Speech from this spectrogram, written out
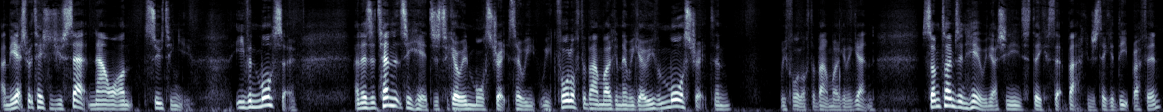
and the expectations you set now aren't suiting you, even more so. And there's a tendency here just to go in more straight. So we, we fall off the bandwagon, then we go even more straight. And we fall off the bandwagon again. Sometimes in here, we actually need to take a step back and just take a deep breath in.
